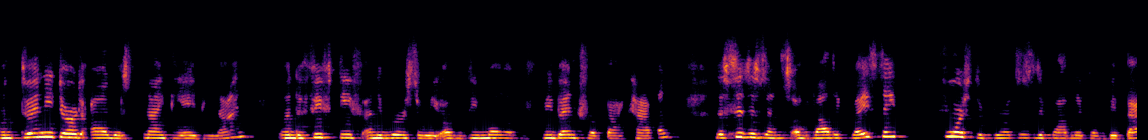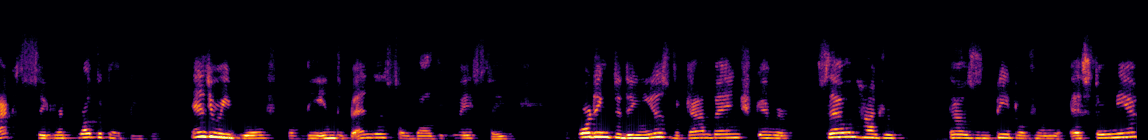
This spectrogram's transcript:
On 23 August 1989, when the 50th anniversary of the Molotov-Ribbentrop Pact happened, the citizens of Baltic Way State forced to protest the public of the Pact's secret protocol people and the rebirth of the independence of Baltic Way State. According to the news, the campaign gathered 700,000 people from Estonia,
